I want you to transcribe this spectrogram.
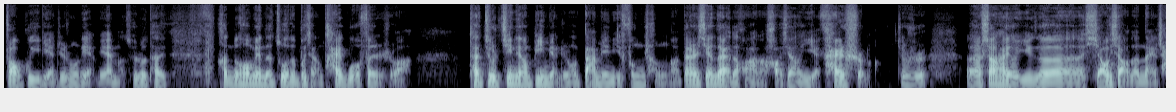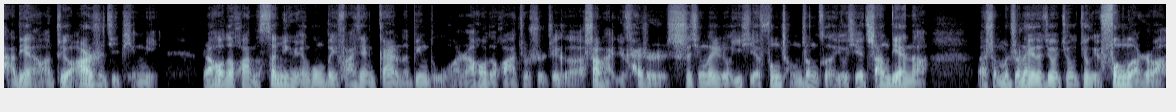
照顾一点这种脸面嘛，所以说它很多方面的做的不想太过分，是吧？它就尽量避免这种大面积封城啊。但是现在的话呢，好像也开始了，就是呃，上海有一个小小的奶茶店，哈，只有二十几平米。然后的话呢，三名员工被发现感染了病毒啊。然后的话就是这个上海就开始实行了一种一些封城政策，有些商店呢，呃什么之类的就就就给封了，是吧？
